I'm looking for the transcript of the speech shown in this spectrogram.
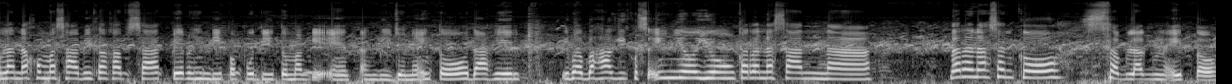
wala na akong masabi kakapsat pero hindi pa po dito mag end ang video na ito dahil ibabahagi ko sa inyo yung karanasan na naranasan ko sa vlog na ito.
